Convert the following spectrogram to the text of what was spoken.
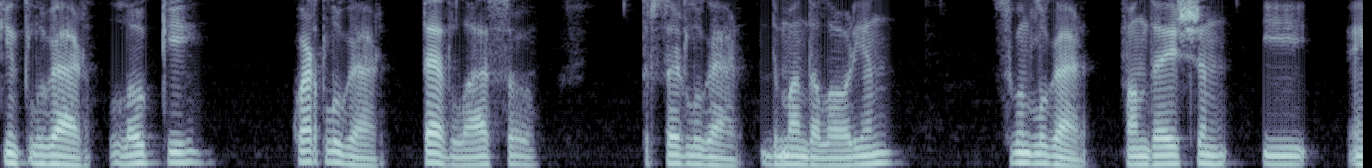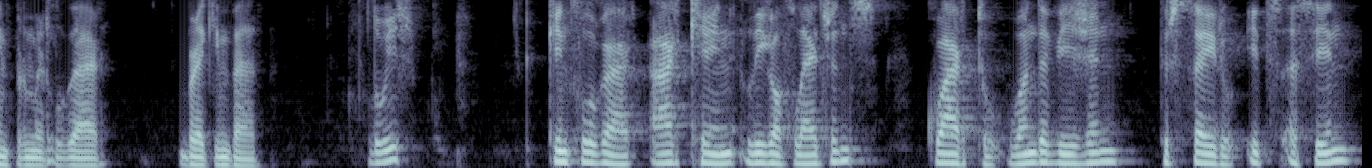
Quinto lugar, Loki. Quarto lugar, Ted Lasso. Terceiro lugar, The Mandalorian. Segundo lugar, Foundation. E em primeiro lugar, Breaking Bad. Luís. Quinto lugar, Arcane League of Legends. Quarto, WandaVision. Terceiro, It's a Sin.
